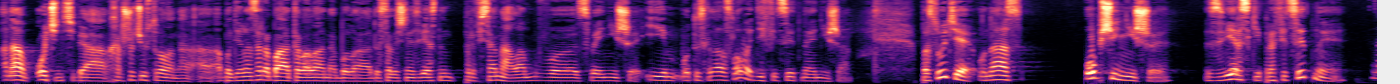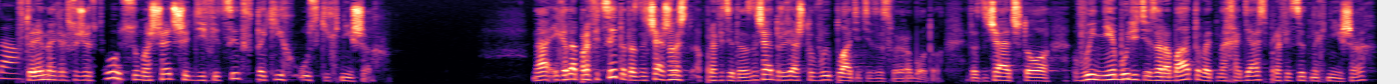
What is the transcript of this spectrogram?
она очень себя хорошо чувствовала, она а, обалденно зарабатывала, она была достаточно известным профессионалом в своей нише. И вот ты сказала слово «дефицитная ниша». По сути, у нас общие ниши зверски профицитные, да. в то время как существует сумасшедший дефицит в таких узких нишах. Да? И когда профицит, это означает, что значит профицит? Это означает, друзья, что вы платите за свою работу. Это означает, что вы не будете зарабатывать, находясь в профицитных нишах,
